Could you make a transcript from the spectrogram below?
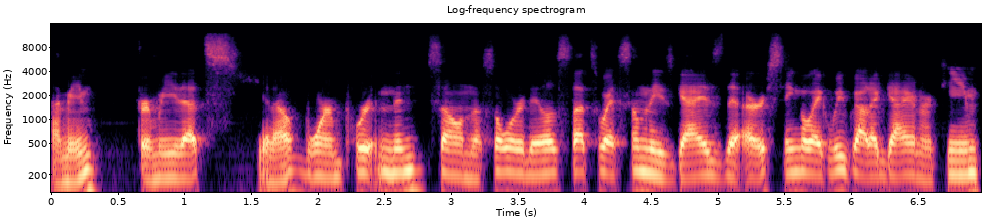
I mean, for me, that's you know more important than selling the solar deals. That's why some of these guys that are single, like we've got a guy on our team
